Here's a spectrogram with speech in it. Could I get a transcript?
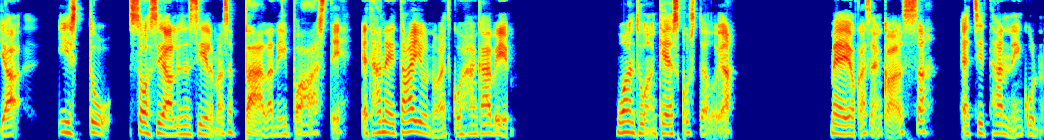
ja istui sosiaalisen silmänsä päällä niin pahasti, että hän ei tajunnut, että kun hän kävi one-to-one keskusteluja meidän jokaisen kanssa, että sitten hän niin kuin,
